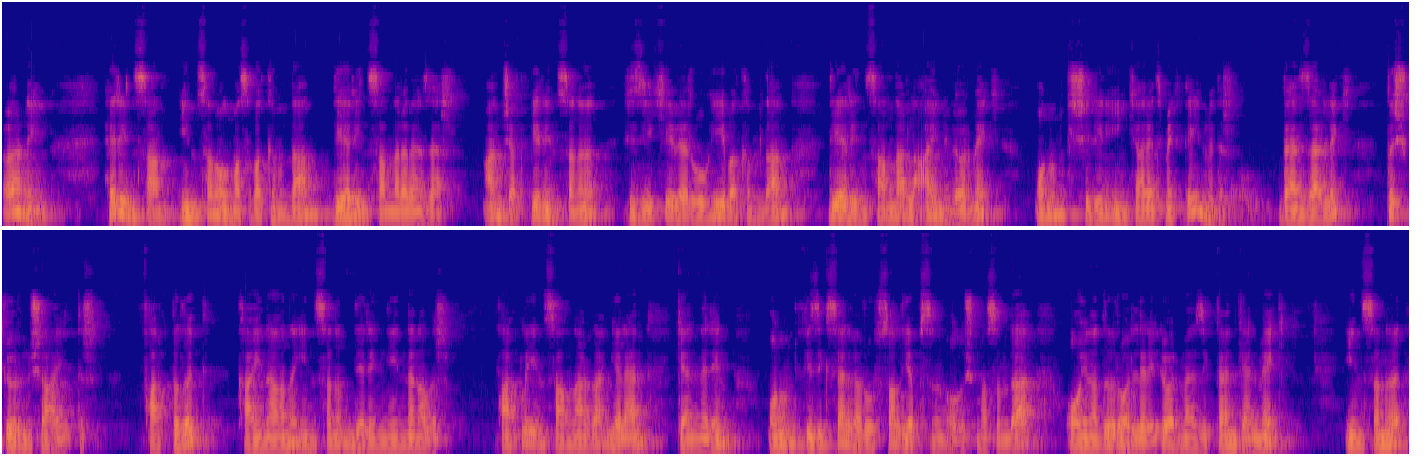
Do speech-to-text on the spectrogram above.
Örneğin, her insan insan olması bakımından diğer insanlara benzer. Ancak bir insanı fiziki ve ruhi bakımdan diğer insanlarla aynı görmek, onun kişiliğini inkar etmek değil midir? Benzerlik dış görünüşe aittir. Farklılık kaynağını insanın derinliğinden alır. Farklı insanlardan gelen genlerin onun fiziksel ve ruhsal yapısının oluşmasında oynadığı rolleri görmezlikten gelmek, insanı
